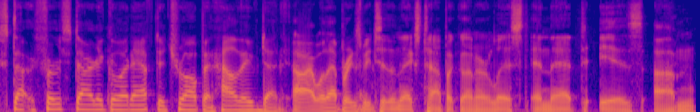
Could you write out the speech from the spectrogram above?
start, first started going after Trump and how they've done it. All right. Well, that brings me to the next topic on our list, and that is um,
